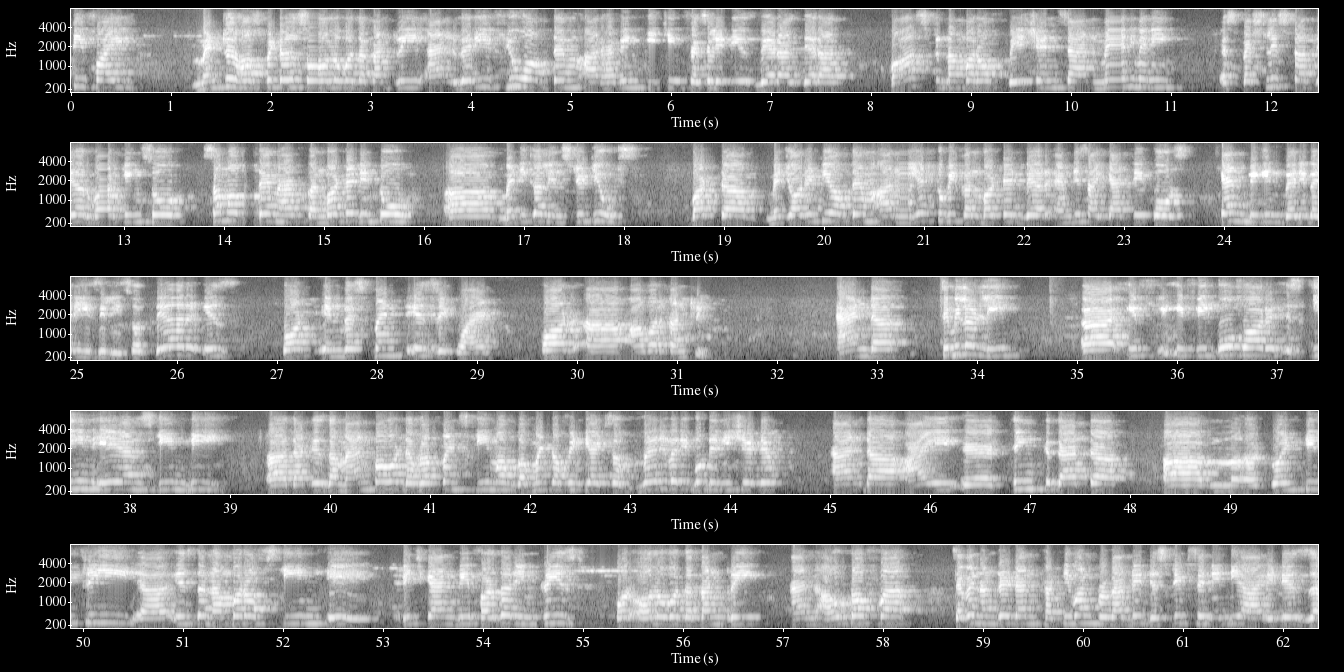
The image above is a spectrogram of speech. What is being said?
45 mental hospitals all over the country and very few of them are having teaching facilities whereas there are vast number of patients and many, many specialists are there working. So some of them have converted into medical institutes, but uh, majority of them are yet to be converted where MD psychiatry course can begin very, very easily. So there is what investment is required for uh, our country. And uh, similarly, uh, if if we go for scheme A and scheme B, uh, that is the manpower development scheme of government of India. It's a very very good initiative, and uh, I uh, think that um, 23 is the number of scheme A, which can be further increased for all over the country. And out of 731 probably districts in India, it is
